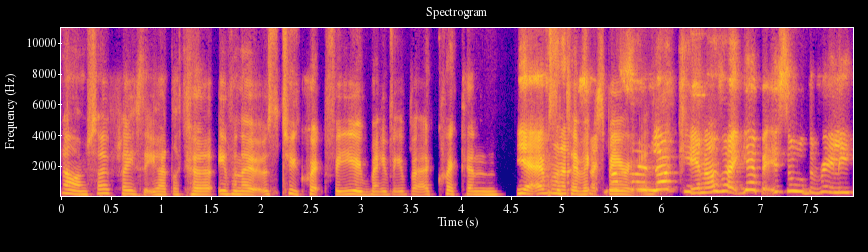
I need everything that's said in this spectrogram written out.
No, I'm so pleased that you had like a, even though it was too quick for you, maybe, but a quick and yeah, everyone else Positive was like, "You're experience. so lucky, and I was like, yeah, but it's all the really,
